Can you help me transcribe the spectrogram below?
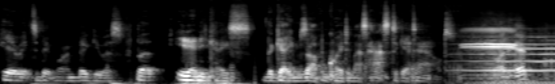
Here, it's a bit more ambiguous. But in any case, the game's up, and Quatermass has to get out. Broadhead. And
